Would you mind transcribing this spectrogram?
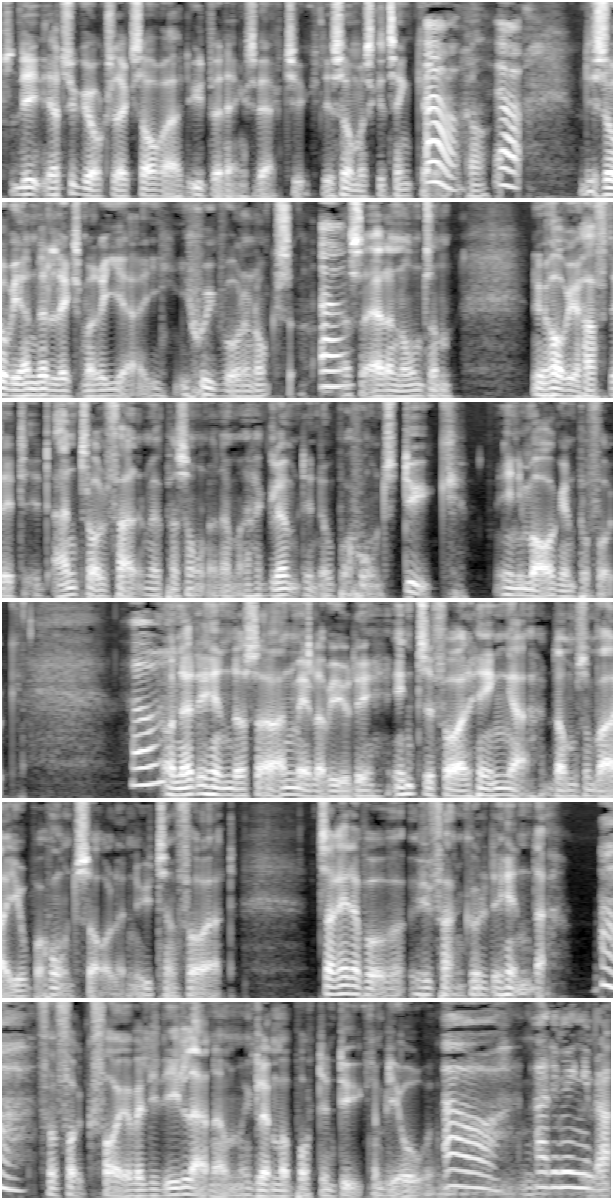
Så det, jag tycker också Lex Sara är ett utvärderingsverktyg. Det är så man ska tänka. Ja, Ja. ja, Det är så vi använder Lex Maria i, i sjukvården också. Ja. Alltså är det någon som, nu har vi haft ett, ett antal fall med personer där man har glömt en operationsdyk in i magen på folk. Ja, Och när det händer så anmäler vi ju det, inte för att hänga de som var i operationssalen utan för att ta reda på hur fan kunde det hända? Ah, För folk får ju väldigt illa när man glömmer bort en dyk och blir o... ah, ah, det är inget bra.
